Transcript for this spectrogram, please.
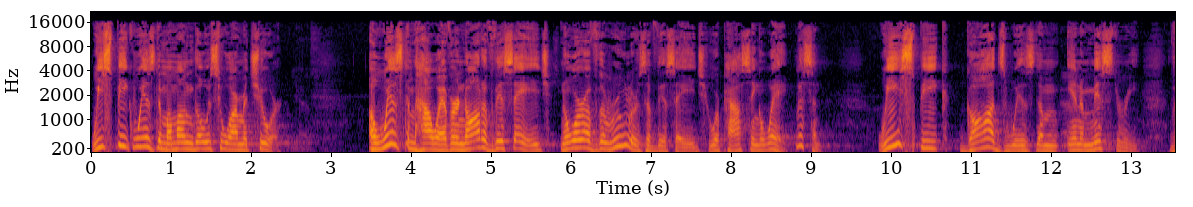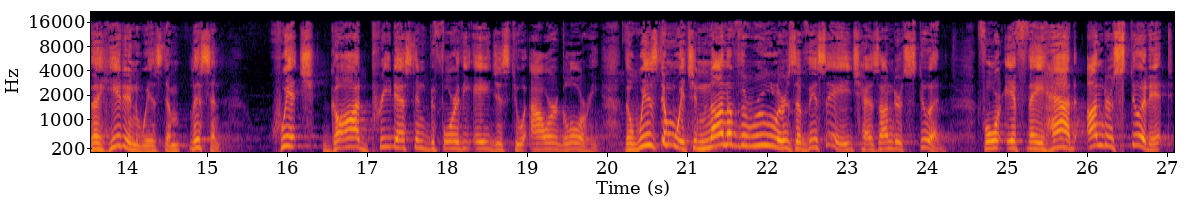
We speak wisdom among those who are mature. A wisdom, however, not of this age, nor of the rulers of this age who are passing away. Listen, we speak God's wisdom in a mystery, the hidden wisdom, listen, which God predestined before the ages to our glory. The wisdom which none of the rulers of this age has understood. For if they had understood it,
